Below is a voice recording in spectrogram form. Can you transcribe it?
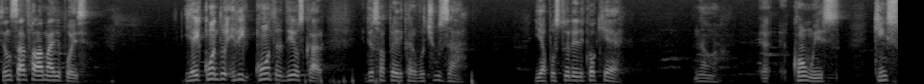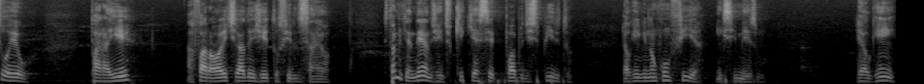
Você não sabe falar mais depois. E aí, quando ele encontra Deus, cara, Deus fala para ele, cara, eu vou te usar. E a postura dele qual que é? Não, é, como isso? Quem sou eu para ir a Faraó e tirar do Egito o filho de Israel? Estão me entendendo, gente? O que é ser pobre de espírito? É alguém que não confia em si mesmo. É alguém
